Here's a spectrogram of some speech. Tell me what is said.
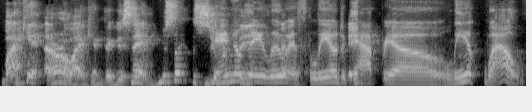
Why I can't. I don't know why I can't think of his name. Who's like the super Daniel famous- Day Lewis, Leo DiCaprio, Liam. Wow,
